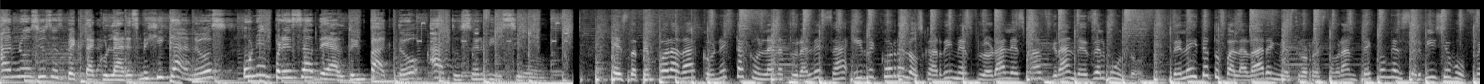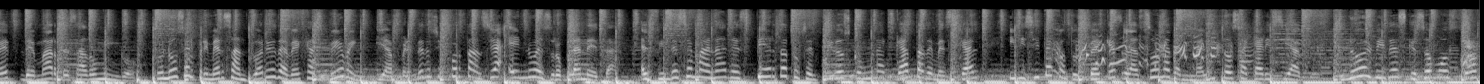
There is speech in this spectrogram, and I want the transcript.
Anuncios Espectaculares Mexicanos, una empresa de alto impacto a tu servicio. Esta temporada conecta con la naturaleza y recorre los jardines florales más grandes del mundo. Deleita tu paladar en nuestro restaurante con el servicio buffet de martes a domingo. Conoce el primer santuario de abejas Beering y aprende de su importancia en nuestro planeta. El fin de semana despierta tus sentidos con una cata de mezcal y visita con tus peques la zona de animalitos acariciables. No olvides que somos dog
